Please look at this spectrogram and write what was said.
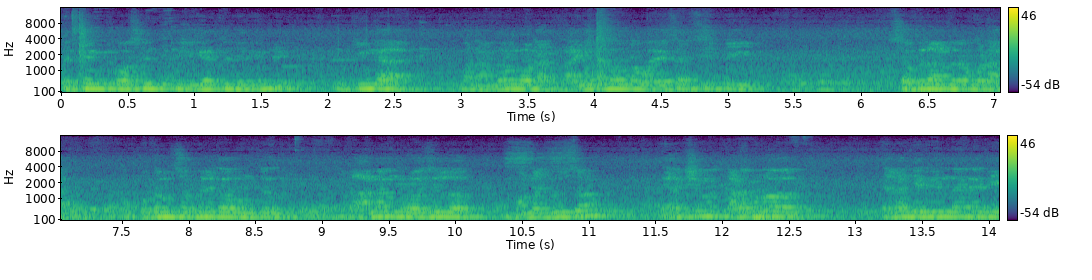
ప్రత్యేక కోసం తెలియజేయడం జరిగింది ముఖ్యంగా మన అందరం కూడా రాయగఢలో ఉన్న వైఎస్ఆర్సీపీ సభ్యులందరూ కూడా కుటుంబ సభ్యులుగా ఉంటూ రానున్న రోజుల్లో మొన్న చూసాం. ఎలక్షన్ కడపలో ఎలా జరిగిందనేది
